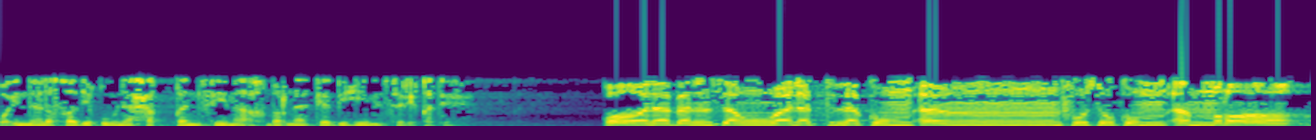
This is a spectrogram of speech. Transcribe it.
وإنا لصادقون حقا فيما أخبرناك به من سرقته. قال بل سولت لكم أنفسكم أمرا.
